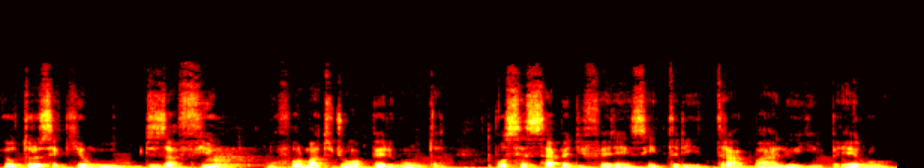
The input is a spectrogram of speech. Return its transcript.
eu trouxe aqui um desafio no formato de uma pergunta. Você sabe a diferença entre trabalho e emprego?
